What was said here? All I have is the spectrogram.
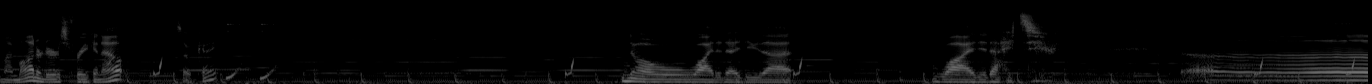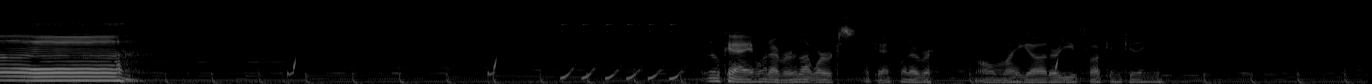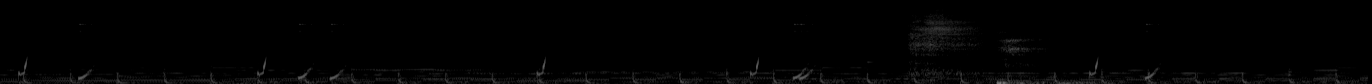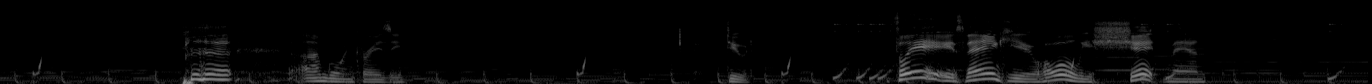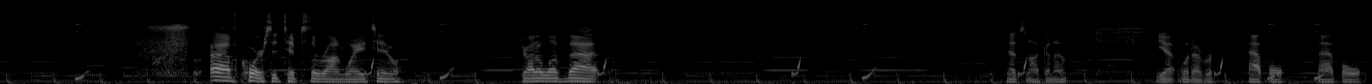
My monitor's freaking out. It's okay. No, why did I do that? Why did I do uh... Okay, whatever, that works. Okay, whatever. Oh my god, are you fucking kidding me? I'm going crazy. Dude. Please, thank you. Holy shit, man. Of course it tips the wrong way, too. Gotta love that. That's not gonna... Yeah, whatever. Apple. Apple.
